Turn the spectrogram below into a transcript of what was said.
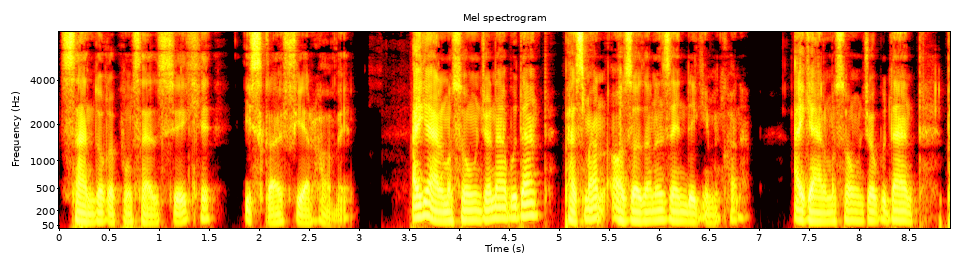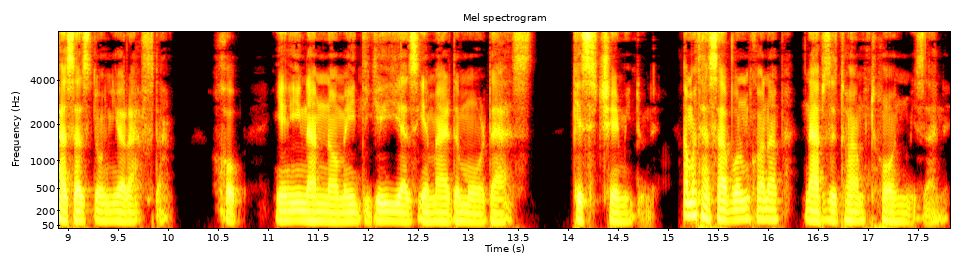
صندوق 531 ایستگاه فیرهاون. اگه الماسا اونجا نبودند پس من آزادانه زندگی می‌کنم. اگه الماسا اونجا بودند پس از دنیا رفتم. خب یعنی اینم نامه دیگه ای از یه مرد مرده است. کسی چه می‌دونه؟ اما تصور می‌کنم نبز تو هم تون می‌زنه.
